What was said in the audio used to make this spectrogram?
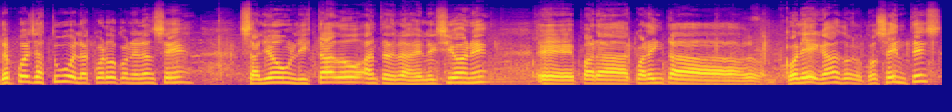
Después ya estuvo el acuerdo con el ANSE, salió un listado antes de las elecciones eh, para 40 colegas, docentes,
